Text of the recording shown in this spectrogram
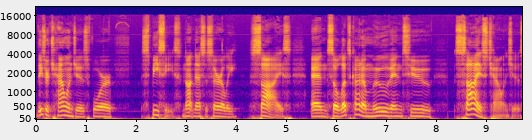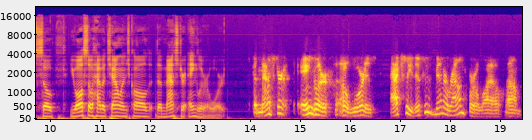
these are challenges for species, not necessarily size. And so let's kind of move into size challenges. So you also have a challenge called the Master Angler Award. The Master Angler Award is actually this has been around for a while. Um,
